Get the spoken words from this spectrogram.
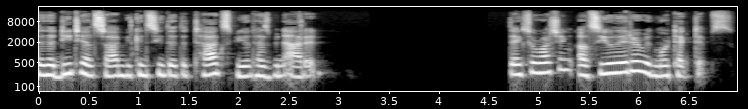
then the details tab, you can see that the tags field has been added. Thanks for watching, I'll see you later with more tech tips.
